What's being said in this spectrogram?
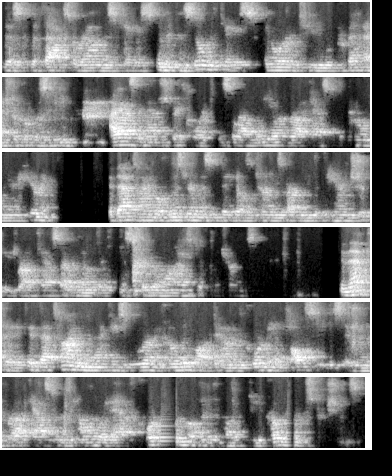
this, the facts around this case. In the concealment case, in order to prevent extra publicity, I asked the magistrate court to disallow video and broadcast of the preliminary hearing. At that time, both Mr. and Mrs. Daybell's attorneys argued that the hearing should be broadcast. I would note that Mr. Has different attorneys. In that case, at that time, and in that case, we were in a COVID lockdown, and the court made a policy decision that broadcasting was the only way to have courtroom open to the public due to COVID restrictions.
